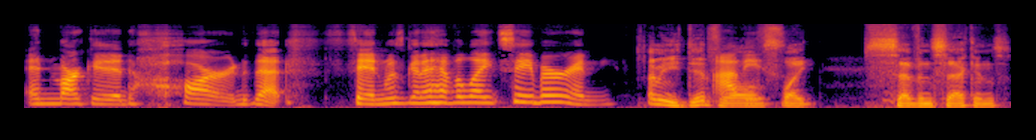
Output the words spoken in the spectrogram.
and marketed hard that Finn was going to have a lightsaber, and I mean, he did for all like seven seconds.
